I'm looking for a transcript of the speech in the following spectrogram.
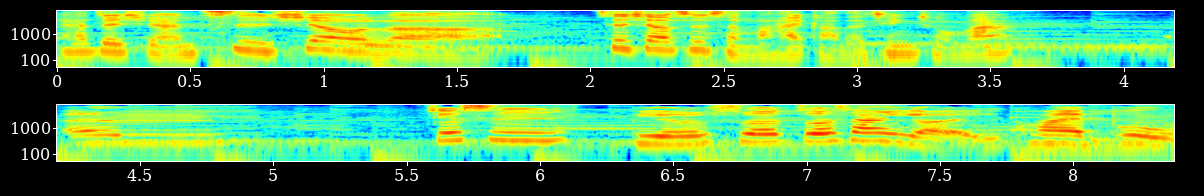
他最喜欢刺绣了。刺绣是什么？还搞得清楚吗？嗯，就是比如说桌上有一块布，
